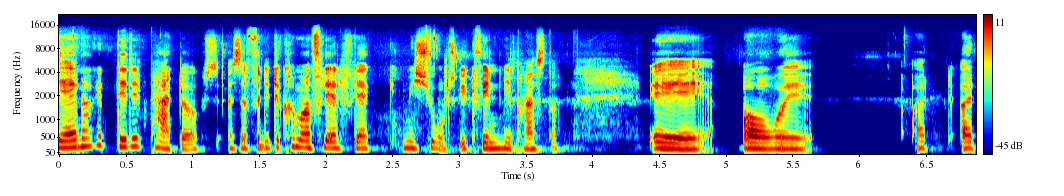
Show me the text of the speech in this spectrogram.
det er nok et, lidt et paradoks, altså, fordi der kommer flere og flere missionske kvindelige præster. Øh, og, øh, og, og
